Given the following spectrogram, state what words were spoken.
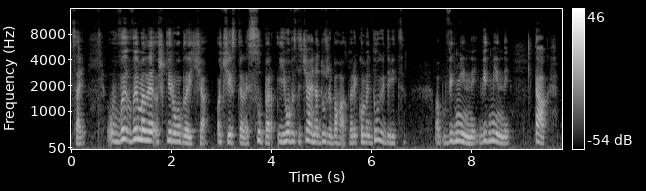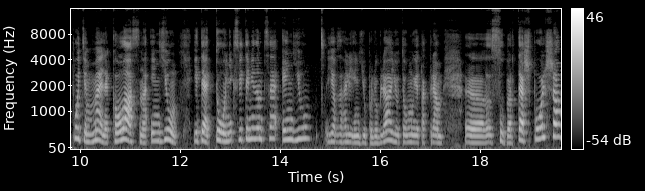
цей, ви, вимили шкіру обличчя, очистили. Супер. Його вистачає на дуже багато. Рекомендую, дивіться. Відмінний, відмінний. Так, потім в мене класна NU іде тонік з вітаміном С, NU. Я взагалі NU полюбляю, тому я так прям е, супер. Теж Польща.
